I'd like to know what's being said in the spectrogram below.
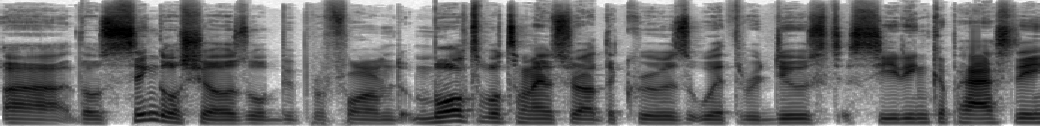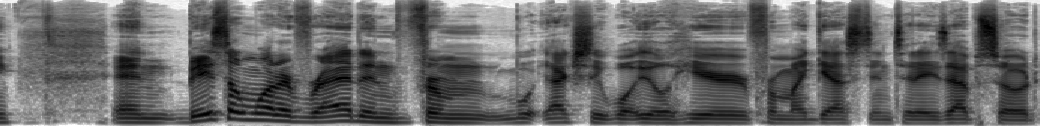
uh, those single shows will be performed multiple times throughout the cruise with reduced seating capacity. And based on what I've read and from actually what you'll hear from my guest in today's episode,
